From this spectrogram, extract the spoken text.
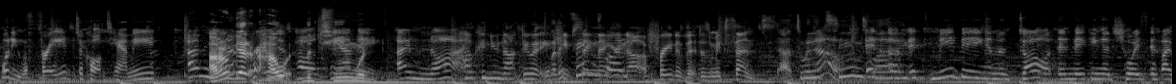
What are you afraid to call Tammy? I'm I don't get how the team would- I'm not. How can you not do it and But it keep saying that like- you're not afraid of it? Doesn't make sense. That's what No, it's, uh, it's me being an adult and making a choice if I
